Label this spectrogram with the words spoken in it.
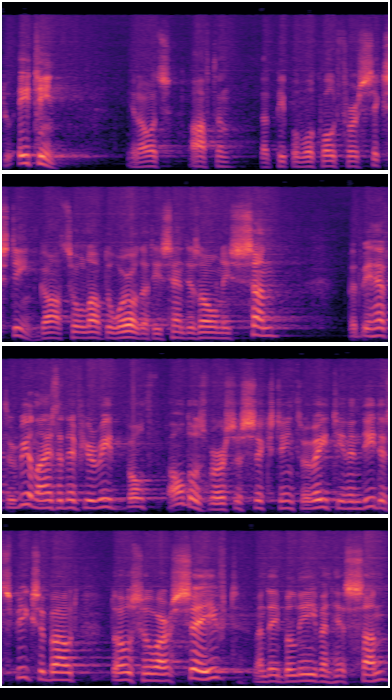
to 18. You know, it's often that people will quote verse 16 God so loved the world that he sent his only Son. But we have to realize that if you read both all those verses, 16 through 18, indeed it speaks about those who are saved when they believe in his Son,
